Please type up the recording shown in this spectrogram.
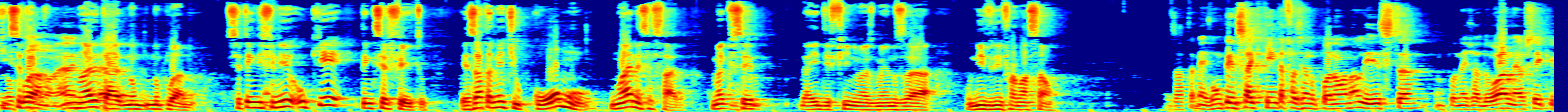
no plano, tem, né? Não é detalhar é. no, no, plano. Você tem que definir é. o que tem que ser feito. Exatamente o como não é necessário. Como é que você aí define mais ou menos a, o nível de informação? Exatamente. Vamos pensar que quem está fazendo o plano é um analista, um planejador, né? Eu sei que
